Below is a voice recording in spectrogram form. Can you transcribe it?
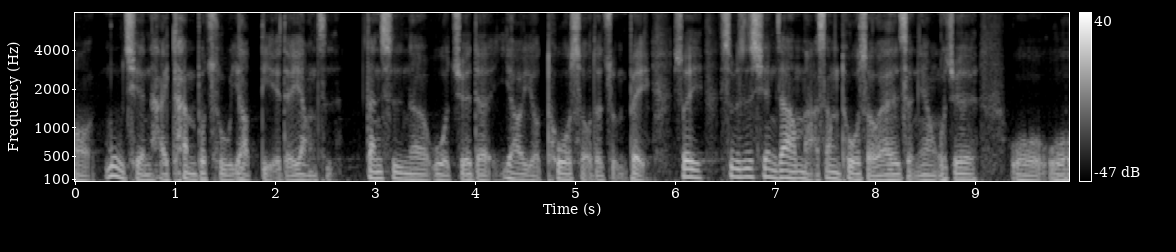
哦。目前还看不出要跌的样子，但是呢，我觉得要有脱手的准备。所以，是不是现在要马上脱手还是怎样？我觉得我我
